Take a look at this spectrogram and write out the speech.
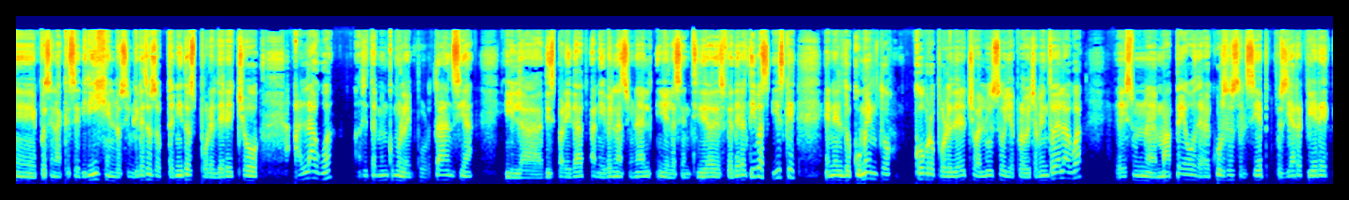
eh, pues en la que se dirigen los ingresos obtenidos por el derecho al agua, así también como la importancia y la disparidad a nivel nacional y en las entidades federativas. Y es que en el documento cobro por el derecho al uso y aprovechamiento del agua, es un eh, mapeo de recursos. El CIEP pues ya refiere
